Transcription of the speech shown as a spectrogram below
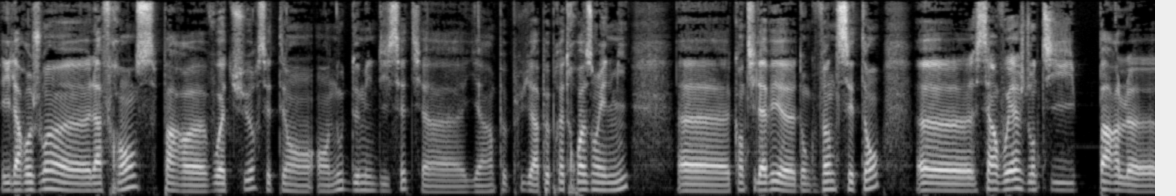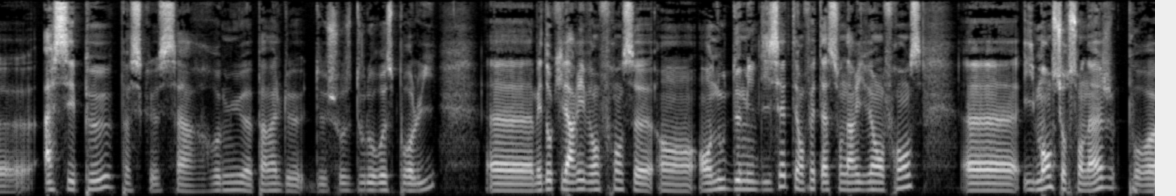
et il a rejoint euh, la France par euh, voiture. C'était en, août 2017, il y, a, il y a un peu plus, il y a à peu près 3 ans et demi, quand il avait donc 27 ans. C'est un voyage dont il parle euh, assez peu parce que ça remue euh, pas mal de, de choses douloureuses pour lui. Euh, mais donc il arrive en France euh, en, en, août 2017 et en fait à son arrivée en France, euh, il ment sur son âge pour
